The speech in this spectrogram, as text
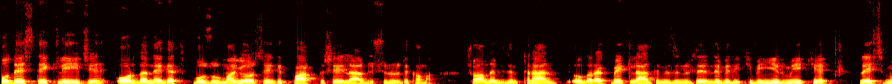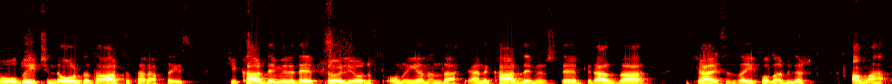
O destekleyici. Orada negatif bozulma görseydik farklı şeyler düşünürdük ama şu anda bizim trend olarak beklentimizin üzerinde bir 2022 resmi olduğu için de orada da artı taraftayız. Ki Kardemir'i de hep söylüyoruz onun yanında. Yani Kardemir de biraz daha hikayesi zayıf olabilir. Ama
